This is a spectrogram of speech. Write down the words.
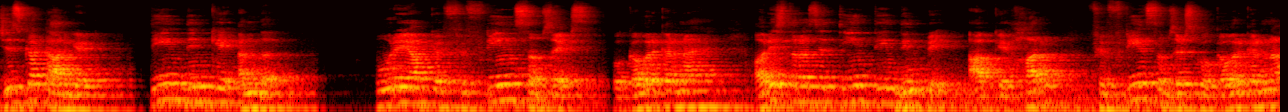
जिसका टारगेट तीन दिन के अंदर पूरे आपके 15 सब्जेक्ट्स को कवर करना है और इस तरह से तीन तीन दिन पे आपके हर 15 सब्जेक्ट्स को कवर करना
